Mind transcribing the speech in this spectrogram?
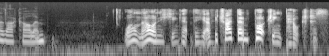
as I call them. Well, no, and you can get the. Have you tried them poaching pouches?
